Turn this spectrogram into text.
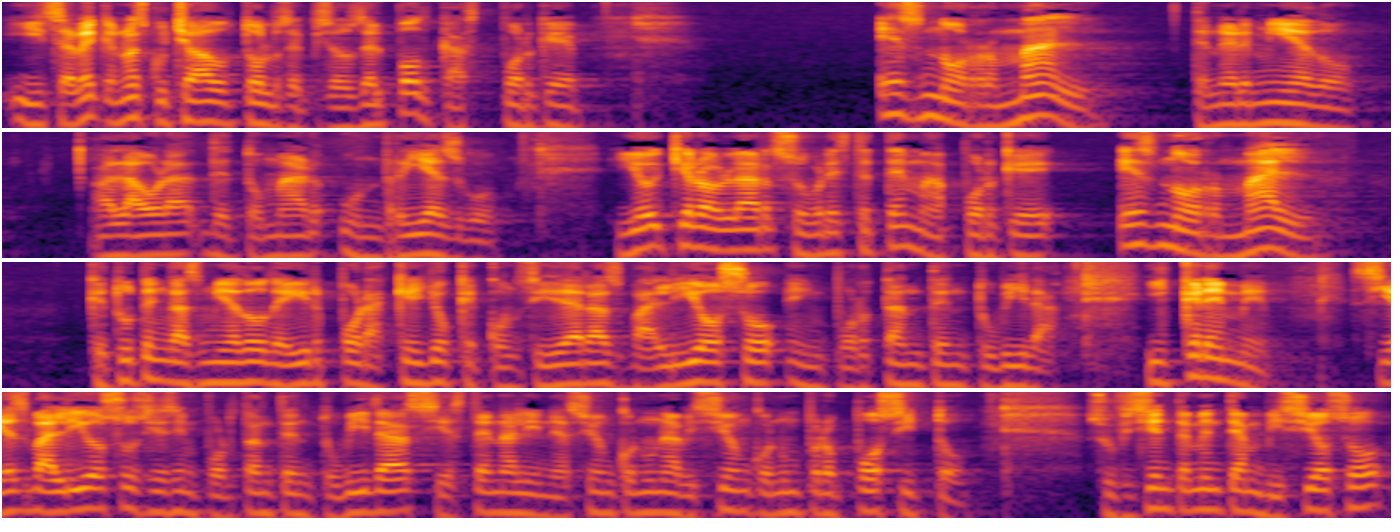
Y se ve que no ha escuchado todos los episodios del podcast, porque es normal tener miedo a la hora de tomar un riesgo. Y hoy quiero hablar sobre este tema porque es normal que tú tengas miedo de ir por aquello que consideras valioso e importante en tu vida. Y créeme, si es valioso, si es importante en tu vida, si está en alineación con una visión, con un propósito, suficientemente ambicioso,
